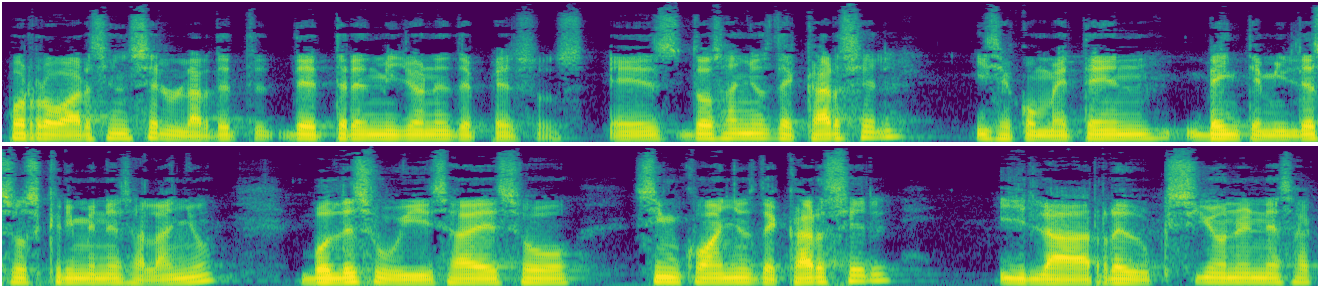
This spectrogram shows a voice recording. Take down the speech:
por robarse un celular de, de 3 millones de pesos es dos años de cárcel y se cometen 20 mil de esos crímenes al año, vos le subís a eso cinco años de cárcel y la reducción en, esa,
